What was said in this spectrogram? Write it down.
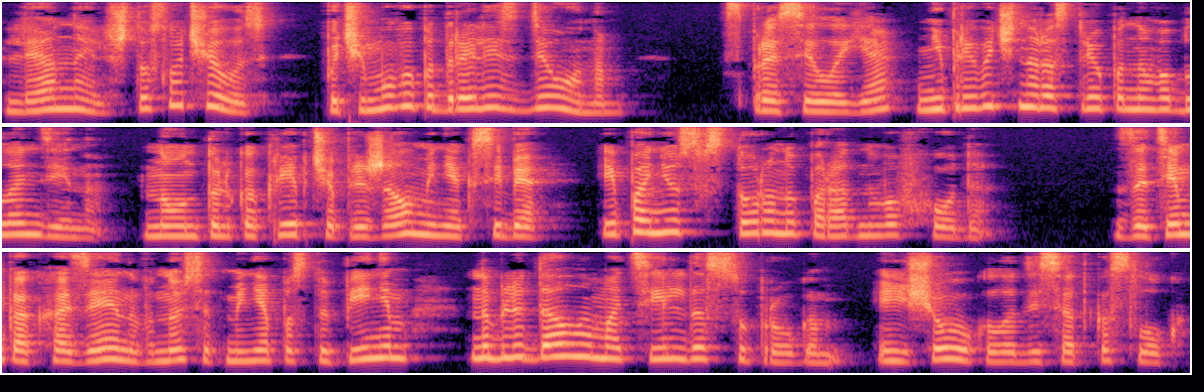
«Леонель, что случилось? Почему вы подрались с Дионом?» – спросила я непривычно растрепанного блондина, но он только крепче прижал меня к себе и понес в сторону парадного входа. Затем, как хозяин вносит меня по ступеням, наблюдала Матильда с супругом и еще около десятка слуг.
